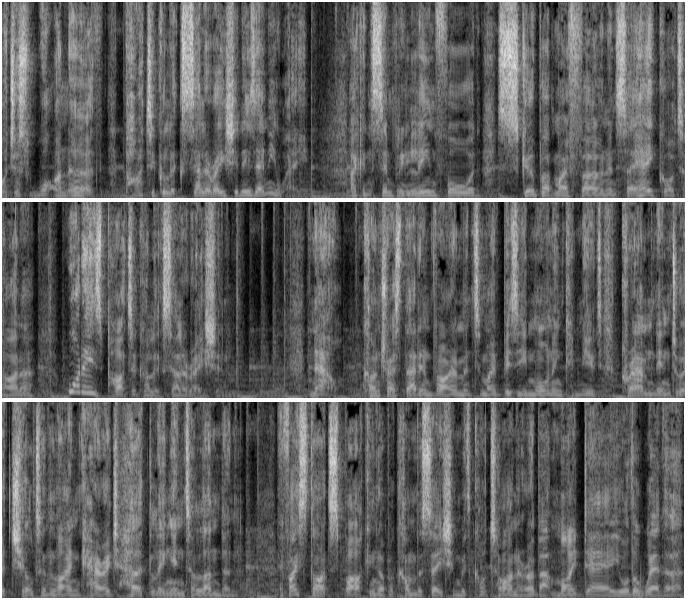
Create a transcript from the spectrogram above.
or just what on earth particle acceleration is anyway. I can simply lean forward, scoop up my phone, and say, Hey Cortana, what is particle acceleration? Now, Contrast that environment to my busy morning commute, crammed into a Chiltern line carriage, hurtling into London. If I start sparking up a conversation with Cortana about my day or the weather,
